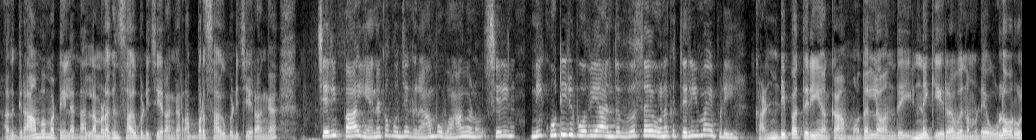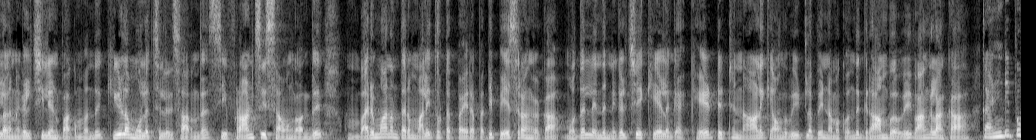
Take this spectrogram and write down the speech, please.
அது கிராம்பு மட்டும் இல்லை நல்ல மிளகும் சாகுபடி செய்கிறாங்க ரப்பர் சாகுபடி செய்கிறாங்க சரிப்பா எனக்கும் கொஞ்சம் கிராம்பு வாங்கணும். சரி நீ கூட்டிட்டு போவியா? அந்த விவசாயம் உனக்கு தெரியுமா இப்படி கண்டிப்பாக தெரியும் அக்கா. முதல்ல வந்து இன்னைக்கு இரவு நம்முடைய உழவர் உலக நிகழ்ச்சியிலன்னு பார்க்கும்போது கீழ மூலச்சிலை சார்ந்த சி. பிரான்சிஸ் அவங்க வந்து வருமானம் தரும் மலைத்தோட்ட பயிரை பற்றி பேசுகிறாங்க அக்கா. முதல்ல இந்த நிகழ்ச்சியை கேளுங்க. கேட்டுட்டு நாளைக்கு அவங்க வீட்டில் போய் நமக்கு வந்து கிராம்புவே வாங்கலாம்க்கா கண்டிப்பா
